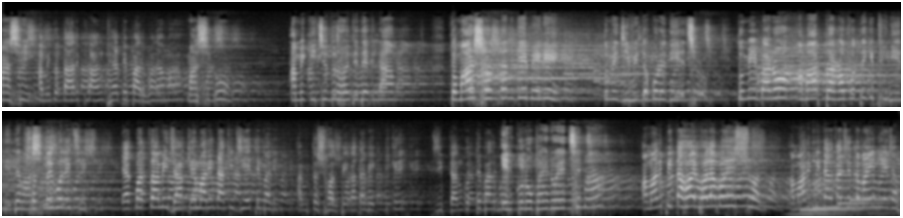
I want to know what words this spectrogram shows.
মাসি। আমি তো তার প্রাণ ফেরাতে পারব না মা। মাসি গো আমি কিছু দূর হইতে দেখলাম তোমার সন্তানকে মেরে তুমি জীবিত করে দিয়েছ। তুমি পারো আমার প্রাণপতিকে ফিরিয়ে দিতে সত্যই বলেছিস একমাত্র আমি যাকে মারি তাকে যেতে পারি। আমি তো সর্পে কাটা ব্যক্তিকে জীবদান করতে পারব। এর কোন উপায় রয়েছে মা? আমার পিতা হয় ভোলা মহেশ্বর। আমার পিতার কাছে তোমায় নিয়ে যাব।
